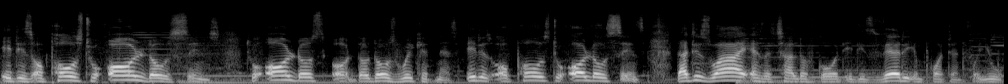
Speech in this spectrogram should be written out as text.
it is opposed to all those sins, to all those uh, those wickedness. It is opposed to all those sins. That is why, as a child of God, it is very important for you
